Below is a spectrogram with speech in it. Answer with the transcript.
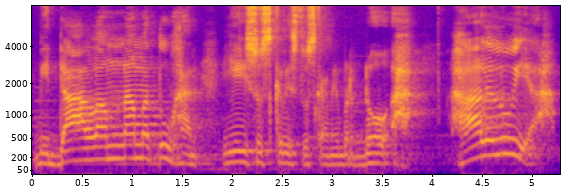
Di dalam nama Tuhan Yesus Kristus kami berdoa. Haleluya.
